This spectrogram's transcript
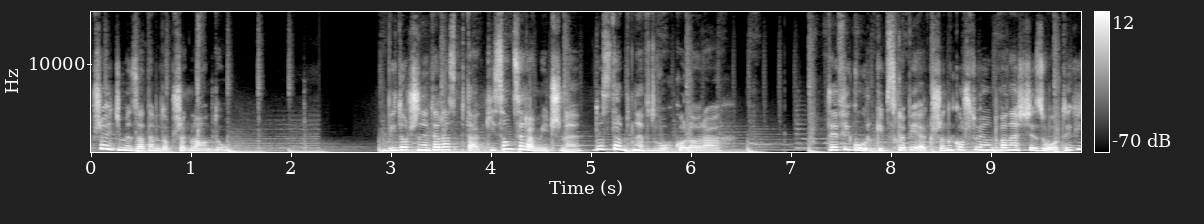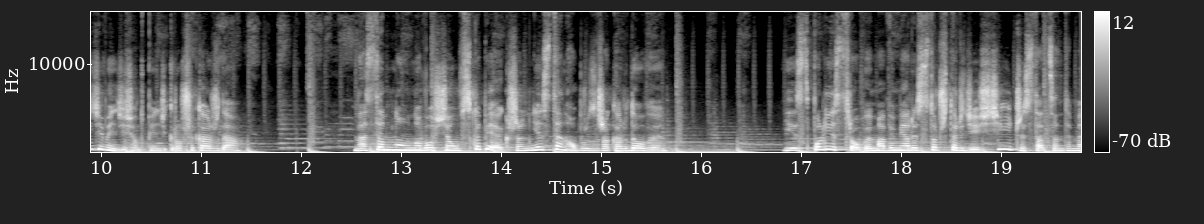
Przejdźmy zatem do przeglądu. Widoczne teraz ptaki są ceramiczne, dostępne w dwóch kolorach. Te figurki w sklepie Action kosztują 12 zł i 95 groszy każda. Następną nowością w sklepie Action jest ten obrus żakardowy. Jest poliestrowy, ma wymiary 140 i 300 cm.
